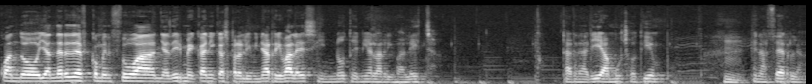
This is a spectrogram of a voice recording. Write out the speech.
Cuando Yandere Dev comenzó a añadir mecánicas para eliminar rivales y no tenía la rival hecha. Tardaría mucho tiempo Hmm. en hacerla.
